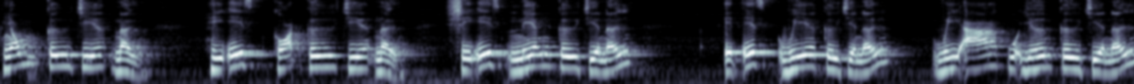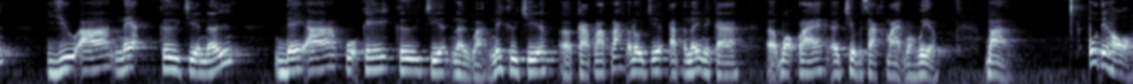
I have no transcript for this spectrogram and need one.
ខ្ញុំគឺជានៅ he is គាត់គឺជានៅ she is នាងគឺជានៅ it is វាគឺជានៅ we are ពួកយើងគឺជានៅ you are អ្នកគឺជានៅ they are ពួកគេគឺជានៅបាទនេះគឺជាការប្រើប្រាស់ក៏ដូចជាអត្ថន័យនៃការបកប្រែជាភាសាខ្មែររបស់វាបាទឧទាហរណ៍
